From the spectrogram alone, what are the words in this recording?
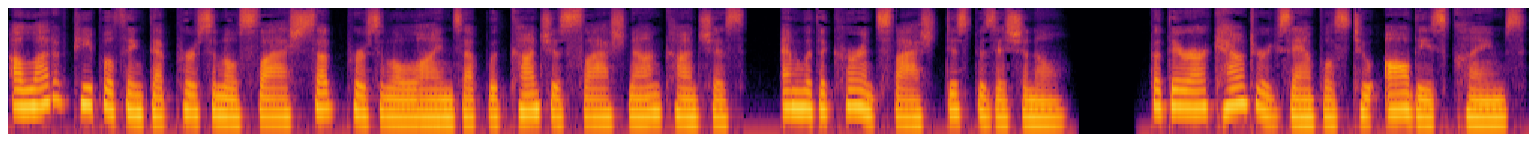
A lot of people think that personal slash subpersonal lines up with conscious slash non conscious, and with occurrent slash dispositional. But there are counterexamples to all these claims.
